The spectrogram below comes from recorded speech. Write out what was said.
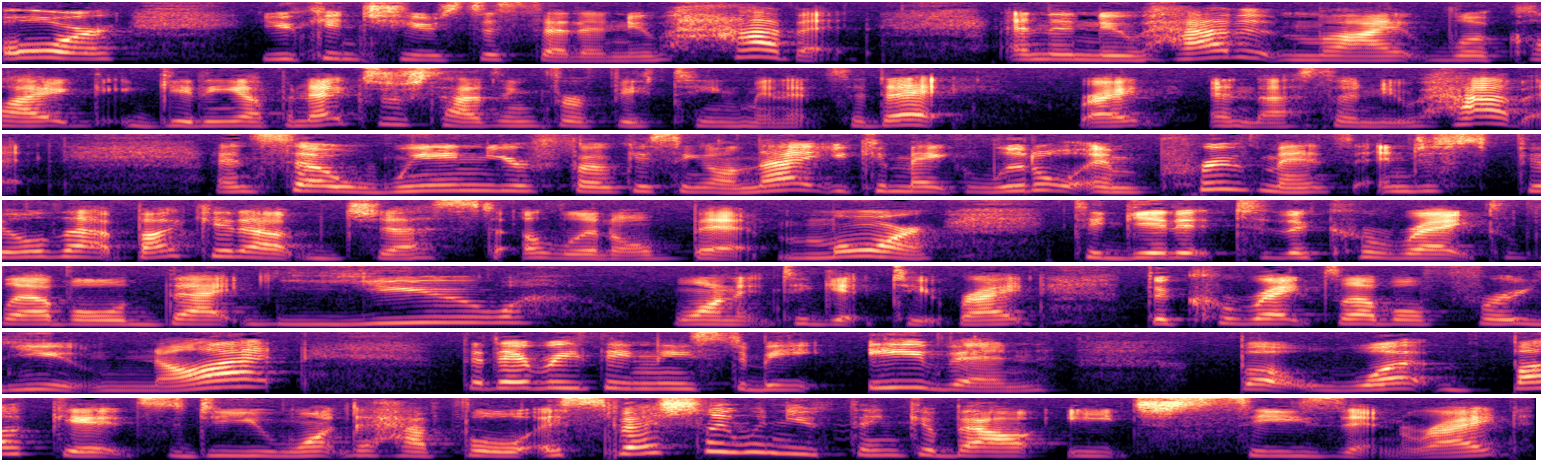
Or you can choose to set a new habit. And the new habit might look like getting up and exercising for 15 minutes a day right? And that's a new habit. And so when you're focusing on that, you can make little improvements and just fill that bucket up just a little bit more to get it to the correct level that you want it to get to, right? The correct level for you. Not that everything needs to be even, but what buckets do you want to have full, especially when you think about each season, right?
